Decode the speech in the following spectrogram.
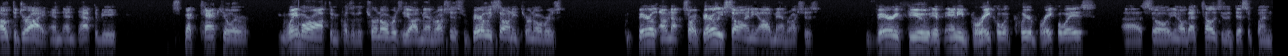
out to dry and, and have to be spectacular way more often because of the turnovers, the odd man rushes. Barely saw any turnovers. Barely, I'm not sorry, barely saw any odd man rushes. Very few, if any, breakaway clear breakaways. Uh, so you know that tells you the discipline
